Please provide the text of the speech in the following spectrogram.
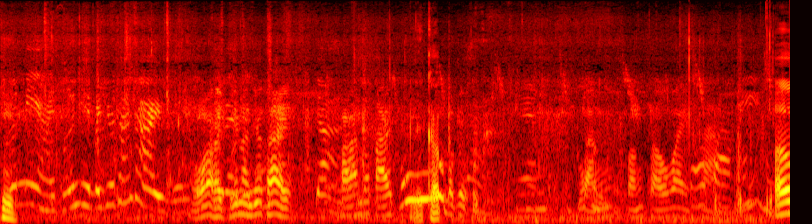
พื้นนี่ให้พื้นนี่ไปอยู่ทั้งไทยโอ้ให้พื้นนั้นเยอะไทยจ้ะปลามันตายนี่ครับฝังฝังเสาไว้ค่ะโอ้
